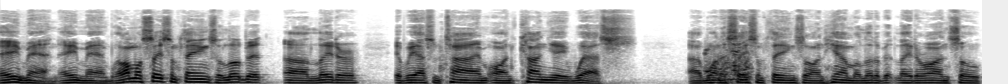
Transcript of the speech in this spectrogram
Amen. Amen. Well, I'm going to say some things a little bit uh, later if we have some time on Kanye West. I want to say some things on him a little bit later on, so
